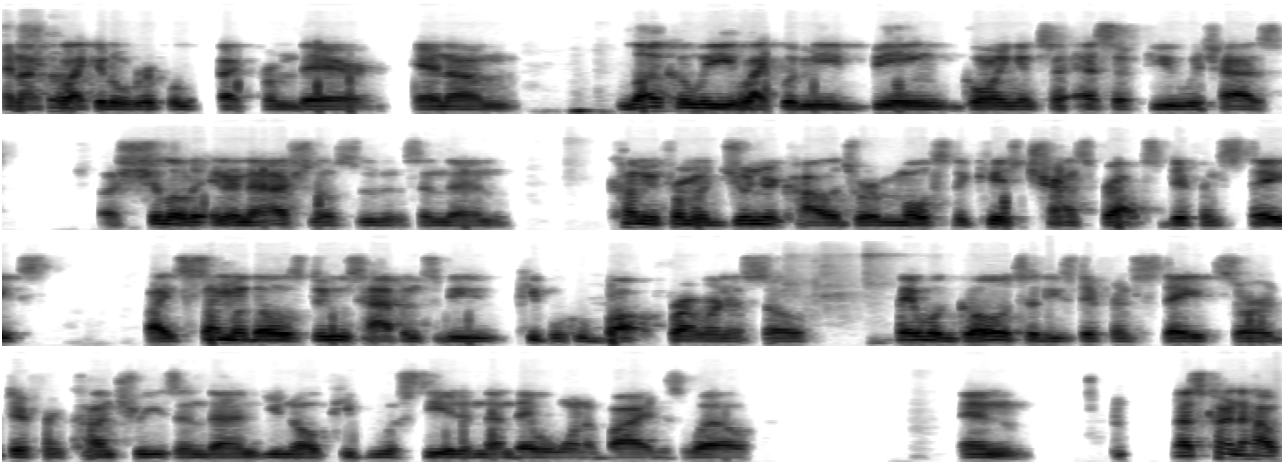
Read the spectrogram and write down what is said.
and sure. I feel like it'll ripple effect from there. And um, luckily, like with me being going into SFU, which has a shitload of international students, and then coming from a junior college where most of the kids transfer out to different states like some of those dudes happen to be people who bought frontrunners so they would go to these different states or different countries and then you know people would see it and then they would want to buy it as well. And that's kind of how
